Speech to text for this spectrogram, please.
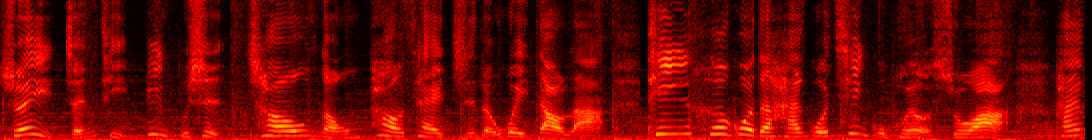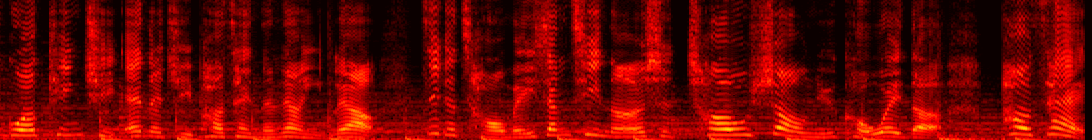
所以整体并不是超浓泡菜汁的味道啦。听喝过的韩国庆谷朋友说啊，韩国 Kimchi Energy 泡菜能量饮料，这个草莓香气呢是超少女口味的。泡菜、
